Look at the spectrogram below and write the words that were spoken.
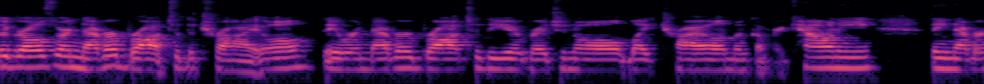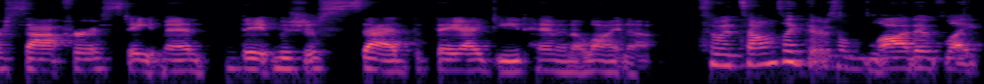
The girls were never brought to the trial. They were never brought to the original like trial in Montgomery County. They never sat for a statement. They, it was just said that they ID'd him in a lineup. So it sounds like there's a lot of like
